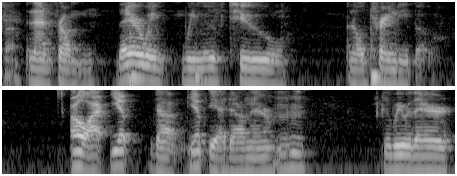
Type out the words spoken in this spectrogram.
problem. And then from there, we we moved to an old train depot Oh, I, yep. down. Yep. Yeah, down there. Mhm. And we were there.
